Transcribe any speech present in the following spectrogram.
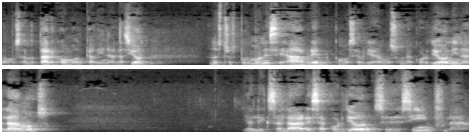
Vamos a notar cómo en cada inhalación nuestros pulmones se abren como si abriéramos un acordeón. Inhalamos. Y al exhalar ese acordeón se desinfla.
